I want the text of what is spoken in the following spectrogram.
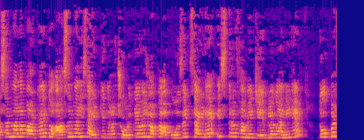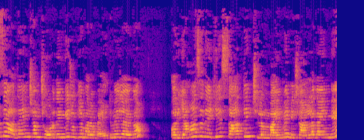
आसन वाला पार्ट है तो आसन वाली साइड की तरफ़ छोड़ते हुए जो आपका अपोजिट साइड है, इस तरफ़ हमें जेब लगानी है। तो ऊपर से आधा इंच हम छोड़ देंगे, जो कि हमारा बेल्ट में जाएगा। और यहाँ से देखिए, सात इंच लंबाई में निशान लगाएँगे।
